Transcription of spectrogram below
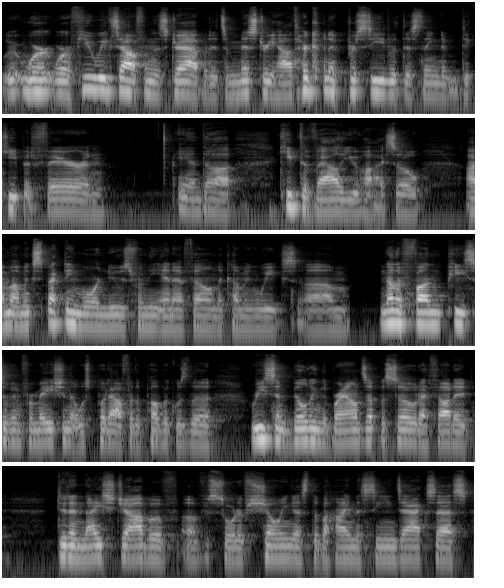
we're, we're a few weeks out from this draft, but it's a mystery how they're going to proceed with this thing to, to keep it fair and and uh, keep the value high. So I'm, I'm expecting more news from the NFL in the coming weeks. Um, another fun piece of information that was put out for the public was the recent Building the Browns episode. I thought it did a nice job of, of sort of showing us the behind the scenes access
